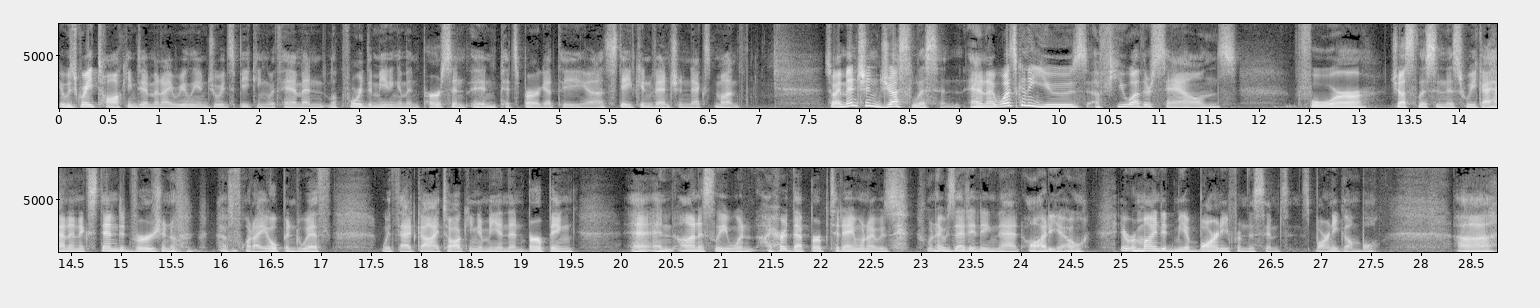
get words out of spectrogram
It was great talking to him, and I really enjoyed speaking with him and look forward to meeting him in person in Pittsburgh at the uh, state convention next month. So I mentioned just listen, and I was going to use a few other sounds for just listen this week. I had an extended version of, of what I opened with, with that guy talking to me and then burping. And, honestly, when I heard that burp today, when I was when I was editing that audio, it reminded me of Barney from The Simpsons, Barney Gumble, uh,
